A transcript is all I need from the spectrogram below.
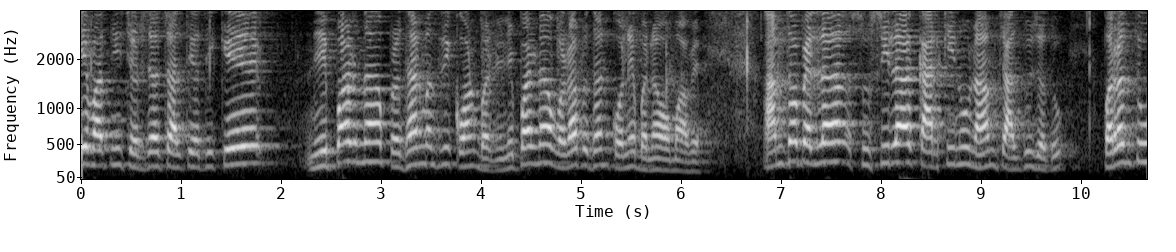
એ વાતની ચર્ચા ચાલતી હતી કે, નેપાળના પ્રધાનમંત્રી કોણ બને? નેપાળના વડાપ્રધાન કોને બનાવવામાં આવે? આમ તો પહેલાં સુશીલા કાર્કીનું નામ ચાલતું જ હતું. પરંતુ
